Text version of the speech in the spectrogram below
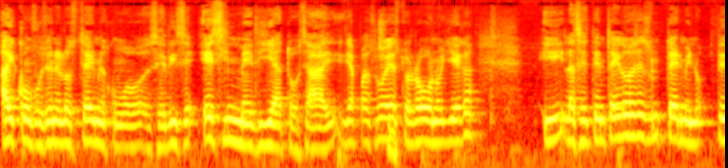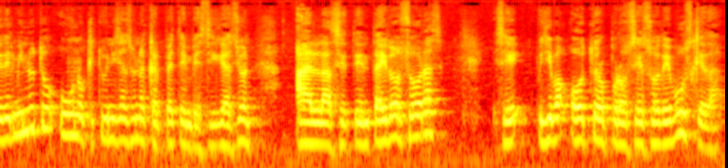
hay confusión en los términos, como se dice, es inmediato, o sea, ya pasó esto, el robo no llega, y la 72 es un término. Desde el minuto uno que tú inicias una carpeta de investigación a las 72 horas se lleva otro proceso de búsqueda.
